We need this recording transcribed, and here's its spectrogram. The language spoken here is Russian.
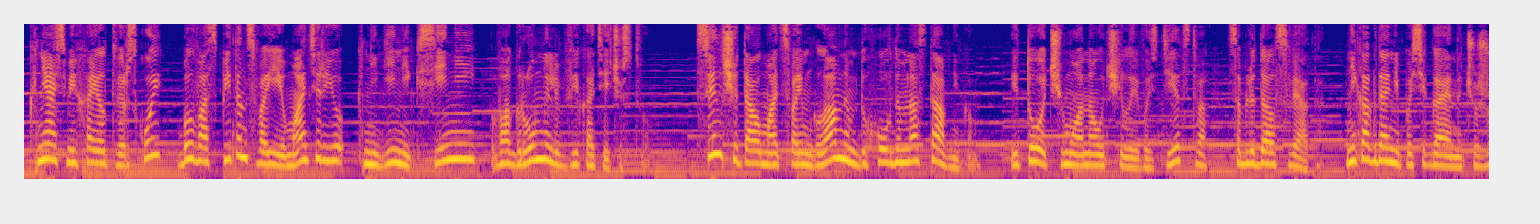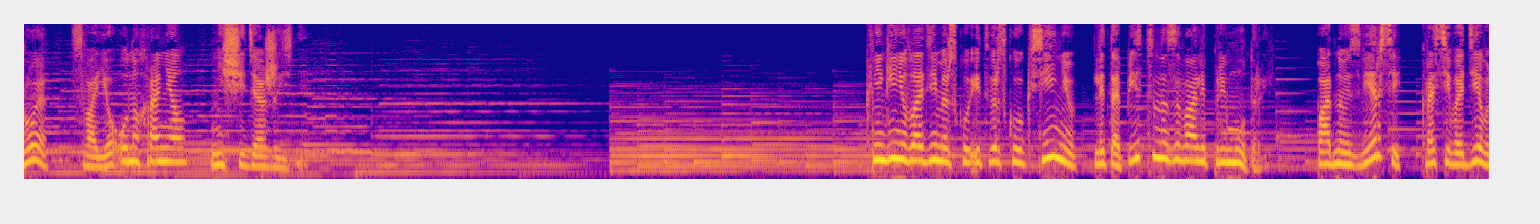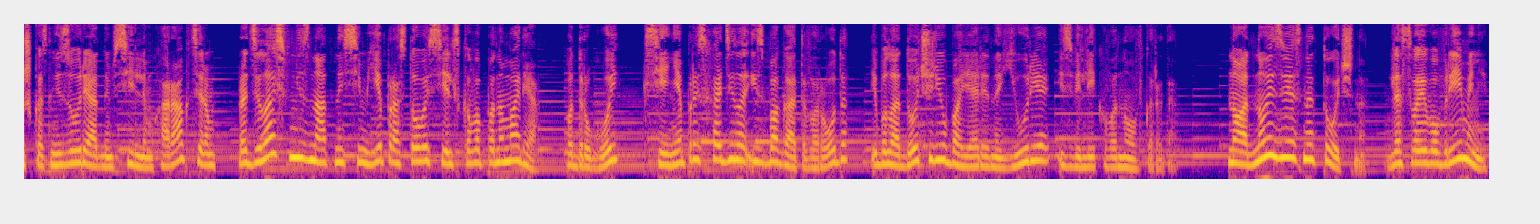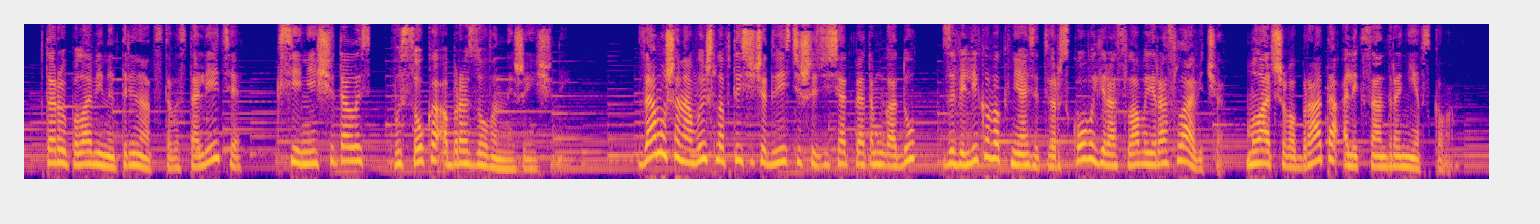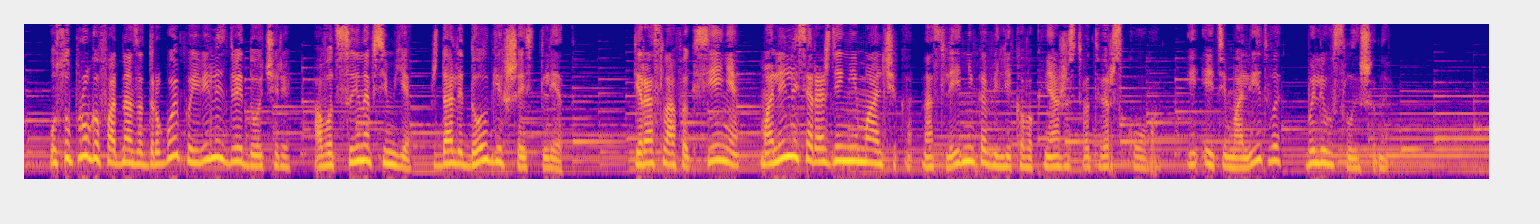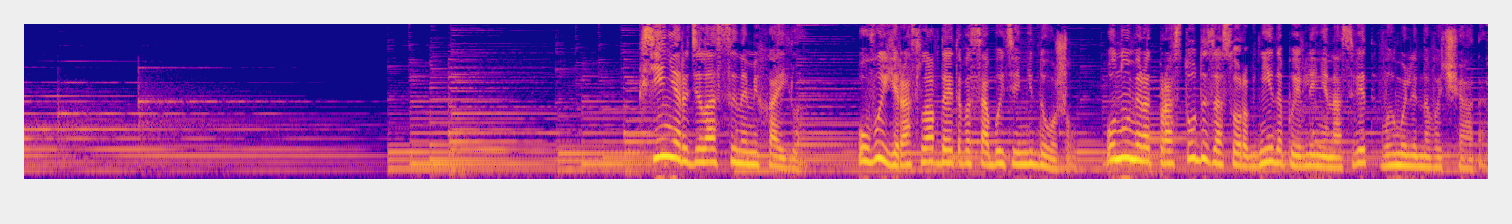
Князь Михаил Тверской был воспитан своей матерью, княгиней Ксенией, в огромной любви к Отечеству. Сын считал мать своим главным духовным наставником, и то, чему она учила его с детства, соблюдал свято. Никогда не посягая на чужое, свое он охранял, не щадя жизни. Княгиню Владимирскую и Тверскую Ксению летописцы называли «премудрой». По одной из версий, красивая девушка с незаурядным сильным характером родилась в незнатной семье простого сельского пономаря. По другой, Ксения происходила из богатого рода и была дочерью боярина Юрия из Великого Новгорода. Но одно известно точно. Для своего времени, второй половины 13 столетия, Ксения считалась высокообразованной женщиной. Замуж она вышла в 1265 году за великого князя Тверского Ярослава Ярославича, младшего брата Александра Невского. У супругов одна за другой появились две дочери, а вот сына в семье ждали долгих шесть лет. Ярослав и Ксения молились о рождении мальчика, наследника великого княжества Тверского – и эти молитвы были услышаны. Ксения родила сына Михаила. Увы, Ярослав до этого события не дожил. Он умер от простуды за 40 дней до появления на свет вымыленного чада.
